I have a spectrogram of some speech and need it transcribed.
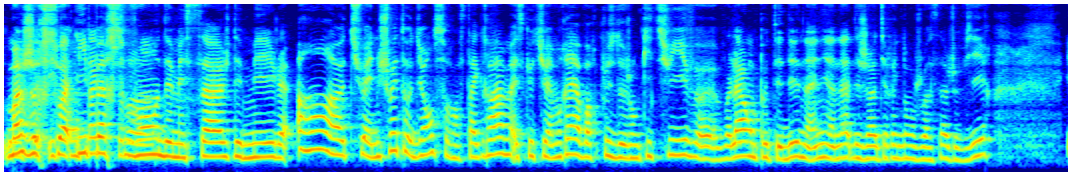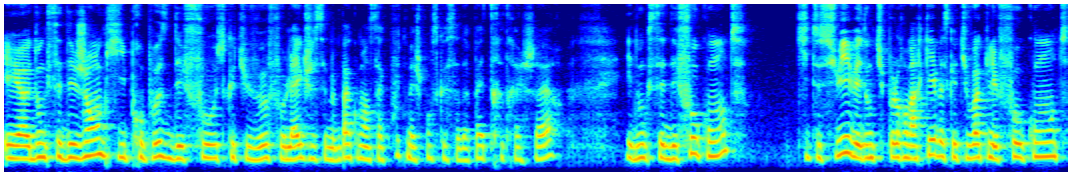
Moi, ou je reçois hyper souvent euh, des messages, des mails. Ah, tu as une chouette audience sur Instagram. Est-ce que tu aimerais avoir plus de gens qui te suivent Voilà, on peut t'aider. Nani, nana. Déjà, direct, donc je vois ça, je vire. Et euh, donc, c'est des gens qui proposent des faux, ce que tu veux, faux likes. Je sais même pas combien ça coûte, mais je pense que ça doit pas être très très cher. Et donc, c'est des faux comptes qui te suivent. Et donc, tu peux le remarquer parce que tu vois que les faux comptes,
